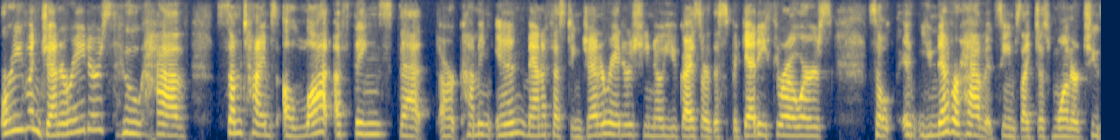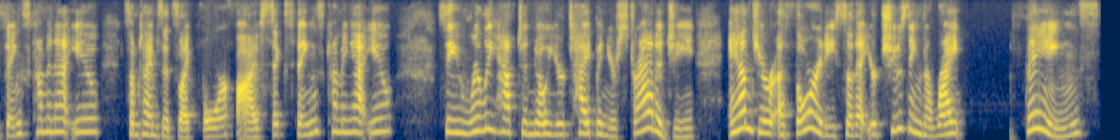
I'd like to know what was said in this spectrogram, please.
or even generators who have sometimes a lot of things that are coming in manifesting generators. You know you guys are the spaghetti throwers. So it, you never have it seems like just one or two things coming at you. Sometimes it's like four five six things coming at you. So you really have to know your type and your strategy and your authority so that you're choosing the right things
